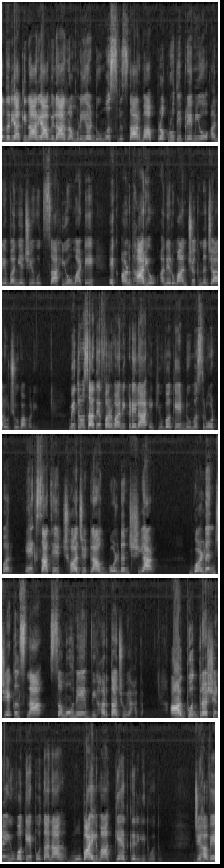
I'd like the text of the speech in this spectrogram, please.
કચ્છના દરિયા કિનારે આવેલા રમણીય ડુમસ વિસ્તારમાં પ્રકૃતિ પ્રેમીઓ અને વન્યજીવ ઉત્સાહીઓ માટે એક અણધાર્યો અને રોમાંચક નજારો જોવા મળ્યો. મિત્રો સાથે ફરવા નીકળેલા એક યુવકે ડુમસ રોડ પર એક સાથે છ જેટલા ગોલ્ડન શિયાળ, ગોલ્ડન જેકલ્સના સમૂહને વિહરતા જોયા હતા. આ અદ્ભુત દ્રશ્યને યુવકે પોતાના મોબાઈલમાં કેદ કરી લીધું હતું, જે હવે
